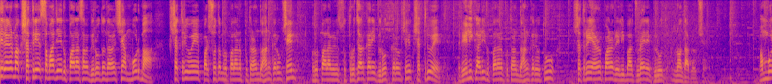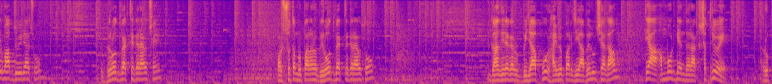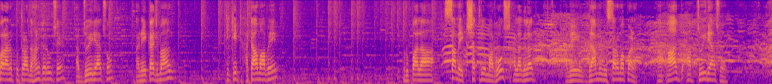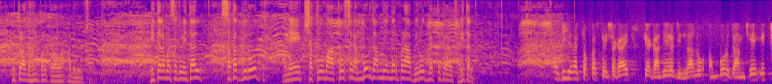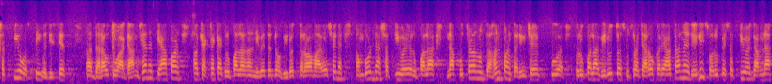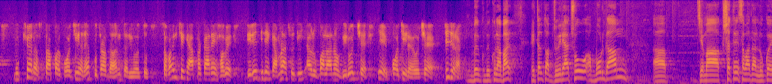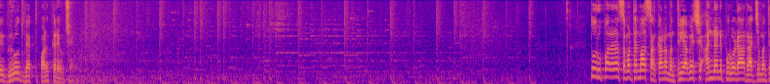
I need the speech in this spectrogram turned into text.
ગાંધીનગરમાં ક્ષત્રિય સમાજે રૂપાલા સામે વિરોધ નોંધાવ્યો છે. અંબોડમાં ક્ષત્રિયોએ પરસોત્તમ રૂપાલાના પુતળાનું દહન કર્યું છે. રૂપાલા વિરુદ્ધ સૂત્રોચ્ચાર કરી વિરોધ કર્યો છે. ક્ષત્રિયોએ રેલી કાઢી રૂપાલાના પુતળાનું દહન કર્યું હતું. ક્ષત્રિયોએ પણ રેલીમાં જોડાઈને વિરોધ નોંધાવ્યો છે. અંબોડમાં આપ જોઈ રહ્યા છો વિરોધ વ્યક્ત કરાયો છે. પરસોત્તમ રૂપાલાનો વિરોધ વ્યક્ત કરાયો હતો. ગાંધીનગર બીજાપુર હાઈવે પર જે આવેલું છે આ ગામ ત્યાં અંબોડની અંદર આ ક્ષત્રિયોએ રૂપાલાનું પુતળા દહન કર્યું છે. આપ જોઈ રહ્યા છો. અને એક જ માંગ, ટિકિટ હટાવવામાં આવે. રૂપાલા સામે ક્ષત્રિયોમાં રોષ અલગ અલગ હવે ગ્રામીણ વિસ્તારોમાં પણ આ આગ આપ જોઈ રહ્યા છો. પુતળા દહન પણ કરવામાં આવેલું છે. હિતલ, અમર સજોડ હિતલ. સતત વિરોધ અને ક્ષત્રિયોમાં આક્રોશ છે અને અંબોડ ગામની અંદર પણ આ વિરોધ વ્યક્ત કરાયો છે. હિતલ. હજી જરાક ચોક્કસ કહી શકાય કે ગાંધીનગર જિલ્લાનું અંબોડ ગામ છે. એક ક્ષત્રિય વસ્તી વિશેષ અ, ધરાવતું આ ગામ છે અને ત્યાં પણ ક્યાંક ને ક્યાંક રૂપાલાના નિવેદનનો વિરોધ કરવામાં આવ્યો છે અને અંબોડના સતીઓએ રૂપાલાના પુતળાનું દહન પણ કર્યું છે. રૂપાલા વિરુદ્ધ સૂત્રોચ્ચારો કર્યા હતા અને રેલી સ્વરૂપે સતીઓએ ગામના મુખ્ય રસ્તા પર પહોંચી અને પુતળા દહન કર્યું હતું. સ્વાભાવિક છે કે આ પ્રકારે હવે ધીરે ધીરે ગામડા સુધી આ રૂપાલાનો વિરોધ છે એ પહોંચી રહ્યો છે. જી જરાક. બિલકુલ બિલકુલ આભાર. હેતલ, તો આપ જોઈ રહ્યા છો અંબોડ ગામ. જેમાં ક્ષત્રિય સમાજના લોકોએ વિરોધ વ્યક્ત પણ કર્યો છે. તો રૂપાલાના સમર્થનમાં સરકારના મંત્રી આવે છે. અન્ન અને પુરવઠા રાજ્યમંત્રી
